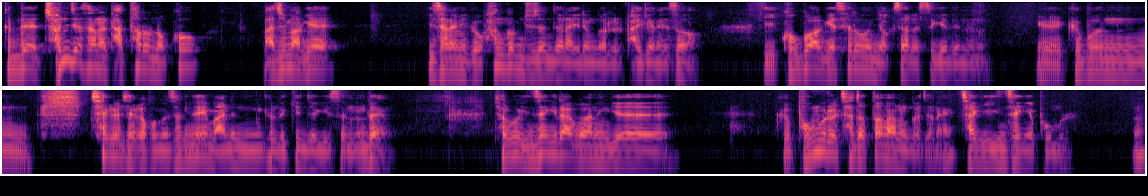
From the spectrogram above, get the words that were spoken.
근데 전 재산을 다 털어놓고 마지막에 이 사람이 그 황금 주전자나 이런 거를 발견해서 이 고고하게 새로운 역사를 쓰게 되는 그 그분 책을 제가 보면서 굉장히 많은 걸 느낀 적이 있었는데 결국 인생이라고 하는 게 그 보물을 찾아 떠나는 거잖아요. 자기 인생의 보물, 응?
